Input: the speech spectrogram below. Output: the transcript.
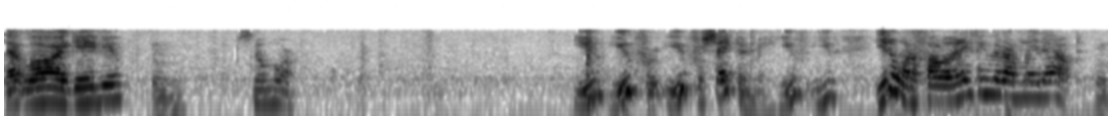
That law I gave you, Mhm. it's no more. You you for you've forsaken me. You you you don't want to follow anything that I've laid out. Mhm.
